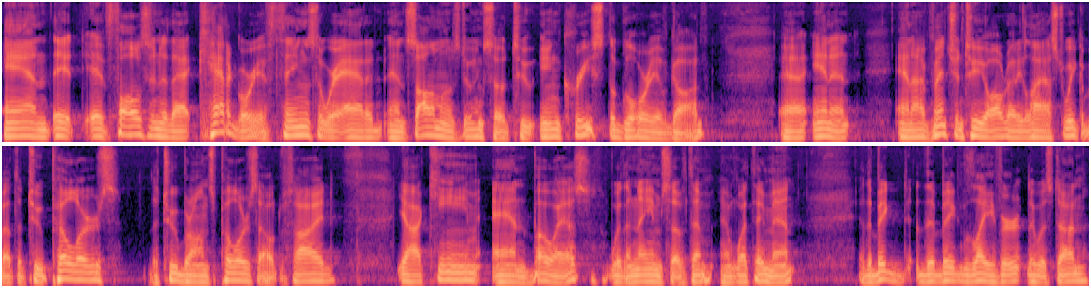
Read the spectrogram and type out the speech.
And it, it falls into that category of things that were added, and Solomon was doing so to increase the glory of God uh, in it. And I've mentioned to you already last week about the two pillars, the two bronze pillars outside Jachin and Boaz were the names of them and what they meant. The big, the big laver that was done.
